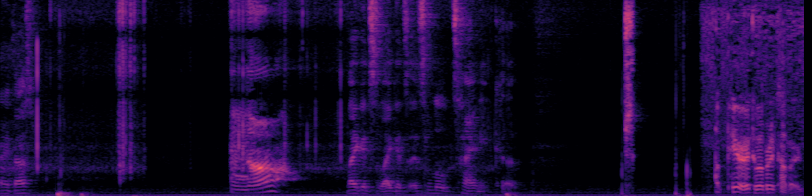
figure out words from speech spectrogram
Any thoughts? No. Like it's like it's it's a little tiny cup. appear to have recovered.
